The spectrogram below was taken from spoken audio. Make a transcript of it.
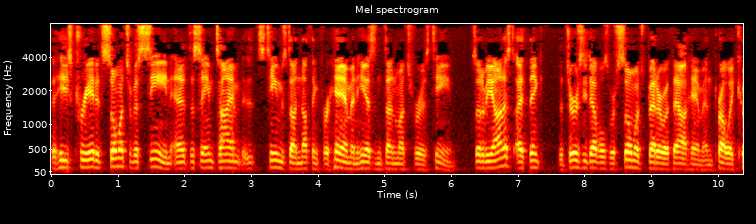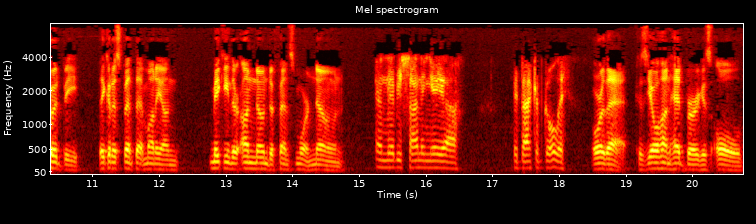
that he's created so much of a scene, and at the same time, his team's done nothing for him, and he hasn't done much for his team. So to be honest, I think the Jersey Devils were so much better without him, and probably could be. They could have spent that money on making their unknown defense more known, And maybe signing a uh, a backup goalie. or that, because Johan Hedberg is old.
